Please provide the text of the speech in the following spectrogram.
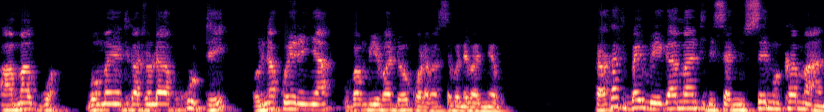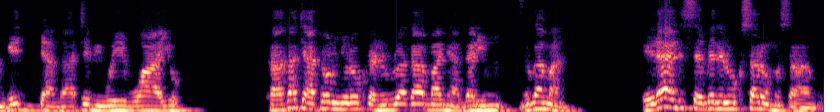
amaggwa ng'omanya nti katonda akukutte olina kwerenya kuva mu byebadde okola bassebo ne bannyabo. Kaakati bayibuli egamba nti bisanyuse mukama ng'edda ng'ate biweebwayo. Kaakati ate olunyolo okutani lulaga amaanyi agalimu nogamba nti era ndisemberera okusala omusango.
